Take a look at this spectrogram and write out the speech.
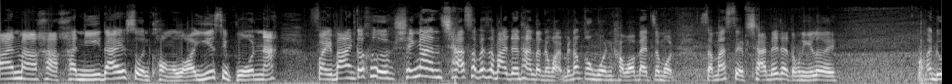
บ้านมาค่ะ คันนี้ได้ส่วนของ 120 โวลต์นะ ไฟบ้านก็คือใช้งานชาร์จสบายๆ เดินทางต่างจังหวัดไม่ต้องกังวลค่ะว่าแบตจะหมด สามารถเสียบชาร์จได้จากตรงนี้เลย มาดู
